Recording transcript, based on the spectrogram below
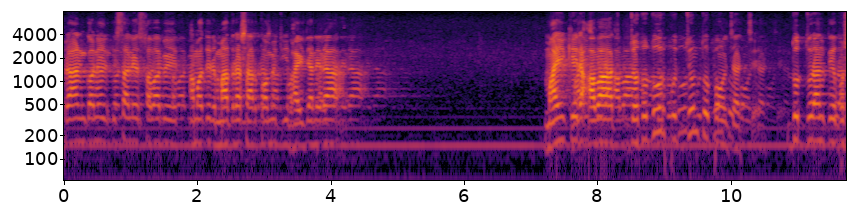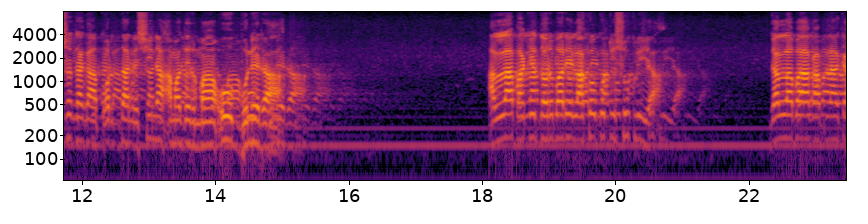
প্রাণগণের ইসালে স্বভাবের আমাদের মাদ্রাসার কমিটি ভাইজানেরা, মাইকের আওয়াজ যতদূর পর্যন্ত পৌঁছাচ্ছে দূর দূরান্তে বসে থাকা পর্দা নেশিনা আমাদের মা ও বোনেরা। আল্লাহ পাকের দরবারে লাখো কোটি শুক্রিয়া। জাল্লাবাগ আপনাকে,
